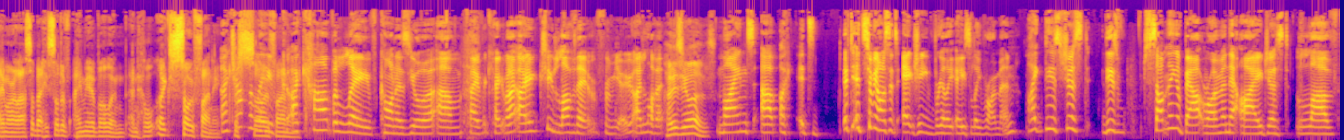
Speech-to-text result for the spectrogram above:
amoral asshole, but he's sort of amiable and and he'll, like so funny, I can't just believe so funny. I can't believe Connor's your um, favorite character. But I, I actually love that from you. I love it. Who's yours? Mine's uh, uh, it's it, it's to be honest, it's actually really easily Roman. Like there's just there's something about Roman that I just love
